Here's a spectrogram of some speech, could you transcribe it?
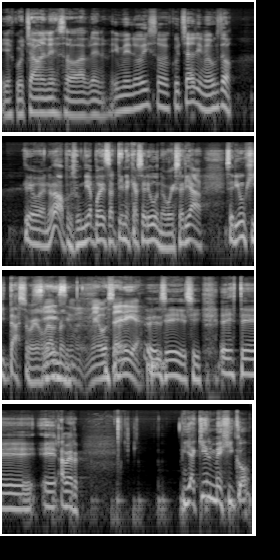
y escuchaban eso a pleno. Y me lo hizo escuchar y me gustó. Qué bueno. No, pues un día puedes, tienes que hacer uno, porque sería, sería un hitazo, eh, Sí, realmente. sí, me, me gustaría. Eh, sí, sí. Este, eh, a ver, y aquí en México,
